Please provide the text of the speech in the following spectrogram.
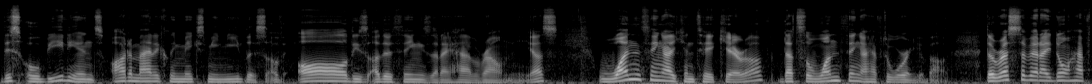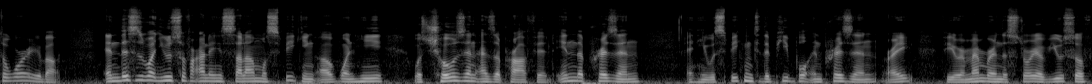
this obedience automatically makes me needless of all these other things that I have around me. Yes? One thing I can take care of, that's the one thing I have to worry about. The rest of it I don't have to worry about. And this is what Yusuf alayhi salam was speaking of when he was chosen as a prophet in the prison and he was speaking to the people in prison, right? If you remember in the story of Yusuf,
